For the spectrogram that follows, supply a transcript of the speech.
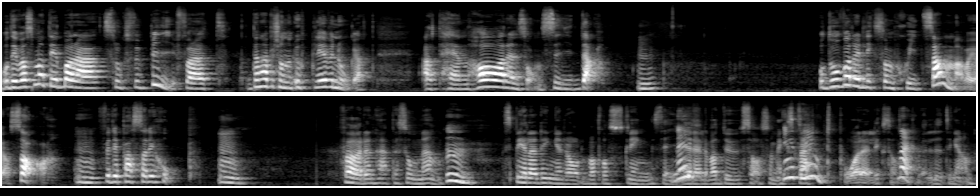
Och det var som att det bara slogs förbi för att den här personen upplever nog att, att hen har en sån sida. Och då var det liksom skitsamma vad jag sa. För det passade ihop. För den här personen. Mm. Spelar det ingen roll vad forskning säger Nej. eller vad du sa som expert Ingenting. på det liksom. Nej. Lite grann.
